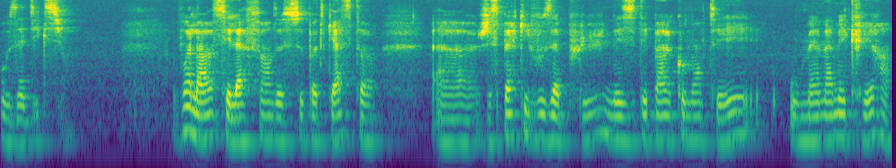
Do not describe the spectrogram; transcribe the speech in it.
aux addictions. Voilà, c'est la fin de ce podcast. Euh, j'espère qu'il vous a plu. N'hésitez pas à commenter ou même à m'écrire.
